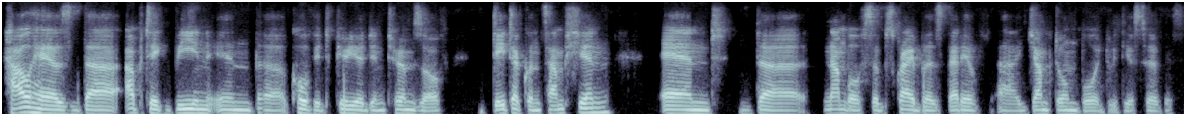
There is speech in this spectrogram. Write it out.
how has the uptake been in the COVID period in terms of data consumption and the number of subscribers that have uh, jumped on board with your service?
